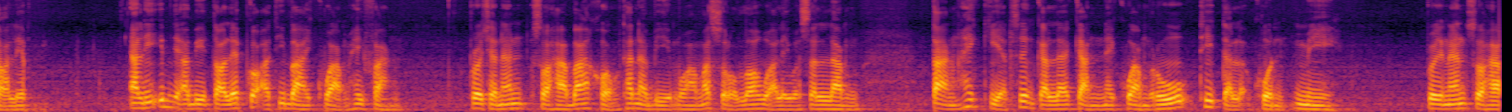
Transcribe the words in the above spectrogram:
ตอเลบ อาลีอิบเนอบีตอเลบก็อธิบายความให้ฟัง เพราะฉะนั้นสหาบะของท่านอบีมูฮัมมัดสุลลัลฮุอะลัยวะสัลลัมต่างให้เกียรติซึ่งกันและกันในความรู้ที่แต่ละคนมี เพราะฉะนั้นสหา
